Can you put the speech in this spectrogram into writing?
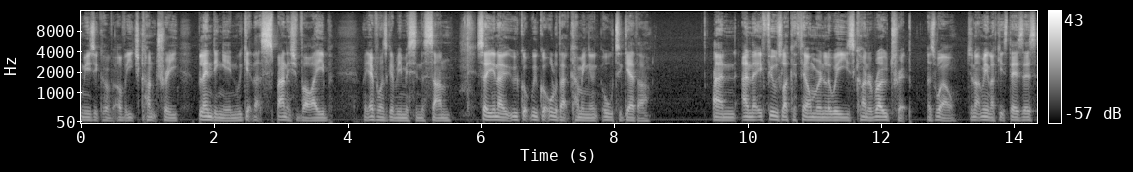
music of, of each country blending in. We get that Spanish vibe. Everyone's going to be missing the sun. So you know we've got we've got all of that coming all together, and and it feels like a Thelma and Louise kind of road trip as well. Do you know what I mean? Like it's there's there's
